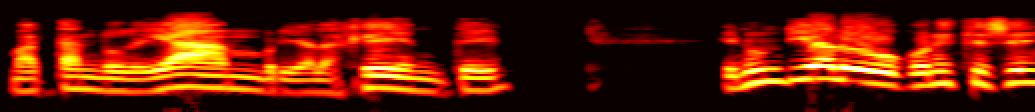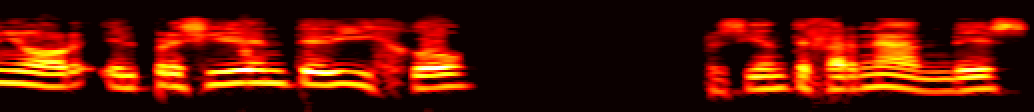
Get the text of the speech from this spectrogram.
matando de hambre a la gente. En un diálogo con este señor, el presidente dijo, presidente Fernández,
